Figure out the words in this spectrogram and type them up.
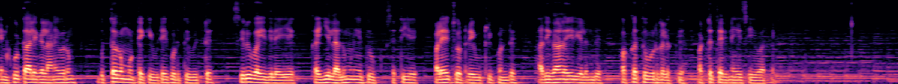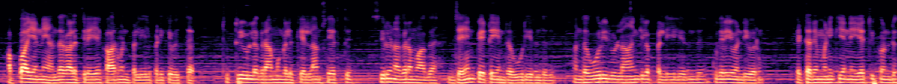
என் கூட்டாளிகள் அனைவரும் புத்தக மூட்டைக்கு விடை கொடுத்து விட்டு சிறு வயதிலேயே கையில் அலுமினிய தூக்கு சட்டியை பழைய சோற்றை ஊற்றிக்கொண்டு அதிகாலையில் எழுந்து பக்கத்து ஊர்களுக்கு பட்டுத்தறி நெய்ய செய்வார்கள். அப்பா என்னை அந்த காலத்திலேயே கார்மன் பள்ளியில் படிக்க வைத்தார். சுற்றியுள்ள கிராமங்களுக்கு எல்லாம் சேர்த்து சிறு நகரமாக ஜெயன்பேட்டை என்ற ஊர் இருந்தது. அந்த ஊரில் உள்ள ஆங்கில பள்ளியில் இருந்து குதிரை வண்டி வரும். எட்டரை மணிக்கு என்னை ஏற்றிக்கொண்டு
